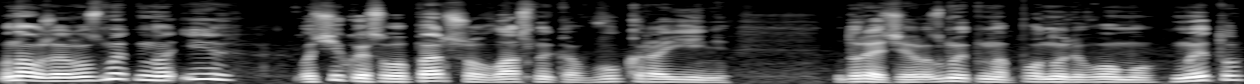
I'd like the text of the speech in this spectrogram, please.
Вона вже розмитнена і очікує свого першого власника в Україні. До речі, розмитнена по нульовому миту,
